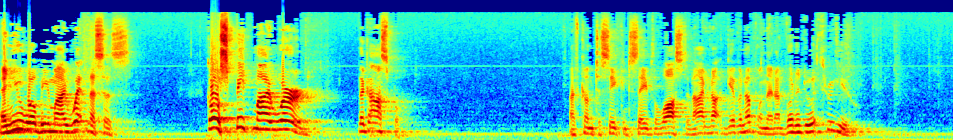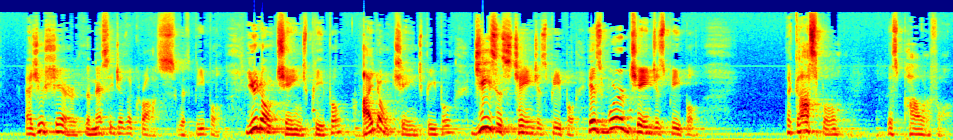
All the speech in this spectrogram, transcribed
and you will be my witnesses. Go speak my word, the gospel. I've come to seek and save the lost, and I'm not giving up on that. I'm going to do it through you. As you share the message of the cross with people, you don't change people. I don't change people. Jesus changes people. His word changes people. The gospel is powerful.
